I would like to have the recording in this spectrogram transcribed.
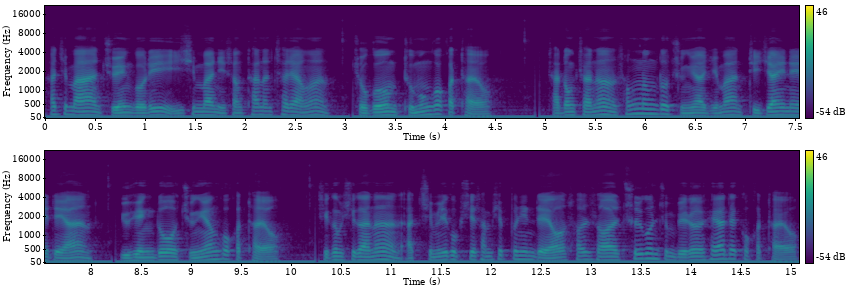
하지만 주행거리 20만 이상 타는 차량은 조금 드문 것 같아요. 자동차는 성능도 중요하지만 디자인에 대한 유행도 중요한 것 같아요. 지금 시간은 아침 7시 30분인데요. 설설 출근 준비를 해야 될 것 같아요.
